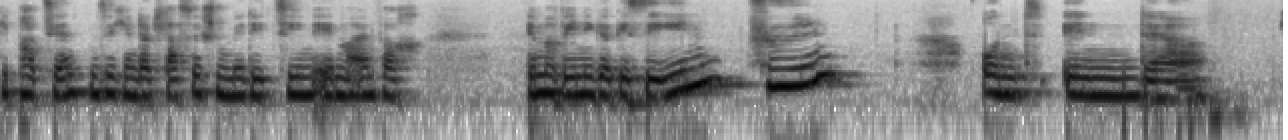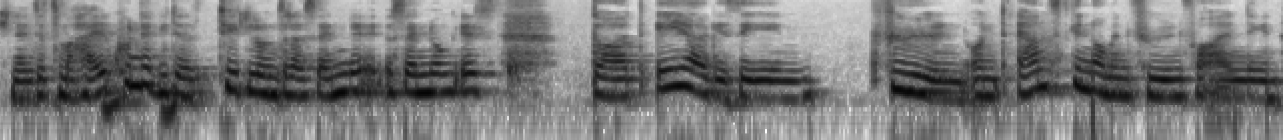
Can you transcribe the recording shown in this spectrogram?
die Patienten sich in der klassischen Medizin eben einfach immer weniger gesehen fühlen und in der, ich nenne es jetzt mal Heilkunde, wie der Titel unserer Sende Sendung ist, dort eher gesehen fühlen und ernst genommen fühlen vor allen Dingen.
